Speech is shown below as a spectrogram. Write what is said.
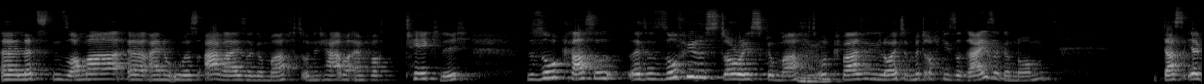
äh, letzten Sommer äh, eine USA-Reise gemacht und ich habe einfach täglich so krasse, also so viele Stories gemacht mhm. und quasi die Leute mit auf diese Reise genommen, dass ihr,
